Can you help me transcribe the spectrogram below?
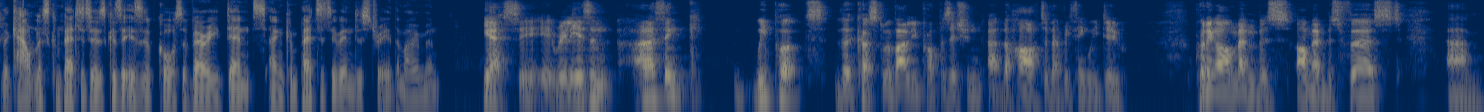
the countless competitors, because it is of course a very dense and competitive industry at the moment. Yes, it, it really is, and and I think we put the customer value proposition at the heart of everything we do putting our members our members first. Um,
